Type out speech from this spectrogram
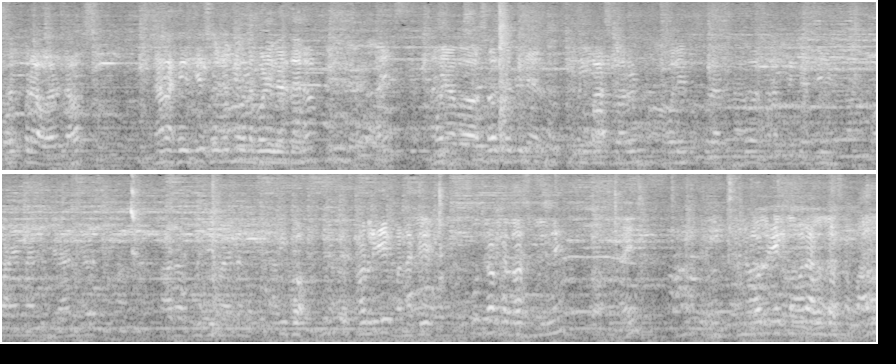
सबै पुरा भएर जाओस्। जाँदाखेरि जे सोच्यो त्योभन्दा बढी लिएर जानु। है? अनि अब सरस्वतीले बास गरौँ बोलेको कुरा जे पढाइमा ध्यान दियोस्। र बुद्धिमा एकदम अरूले एक भन्दाखेरि टक्क दस बुझ्ने है? अनि अरू एक मलाई अब दसमा।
